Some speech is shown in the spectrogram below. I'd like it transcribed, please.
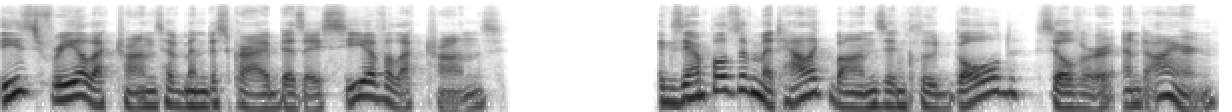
These free electrons have been described as a sea of electrons. Examples of metallic bonds include gold, silver, and iron.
